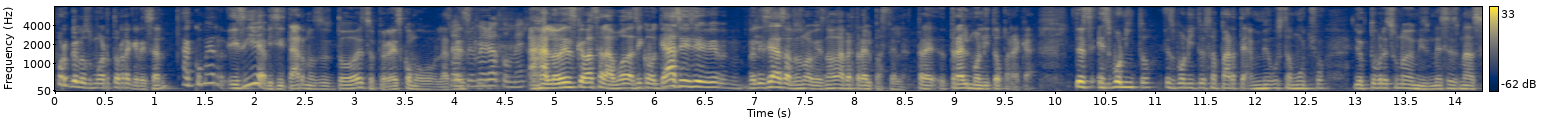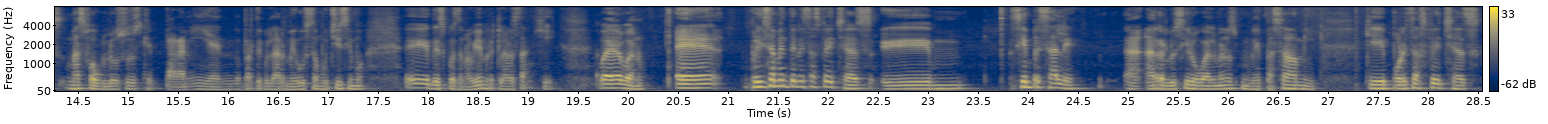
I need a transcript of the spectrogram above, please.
porque los muertos regresan a comer. Y sí, a visitarnos y todo eso, pero es como las veces. primero a comer. Ajá, lo ves que vas a la boda, así como que, ah, sí, sí, felicidades a los novios, ¿no? A ver, trae el pastel, trae, el molito para acá. Entonces, es bonito, es bonito esa parte, a mí me gusta mucho. Y octubre es uno de mis meses más, más fabulosos, que para mí en particular me gusta muchísimo. Eh, después de noviembre, claro está. Bueno, bueno eh, precisamente en estas fechas, em, siempre sale a, a relucir, o al menos me pasaba a mí que por esas fechas,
